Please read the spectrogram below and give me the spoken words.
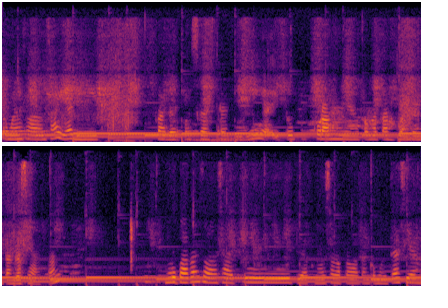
permasalahan saya di kadar poskastrat ini yaitu kurangnya pengetahuan tentang kesehatan merupakan salah satu diagnosa keperawatan komunitas yang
